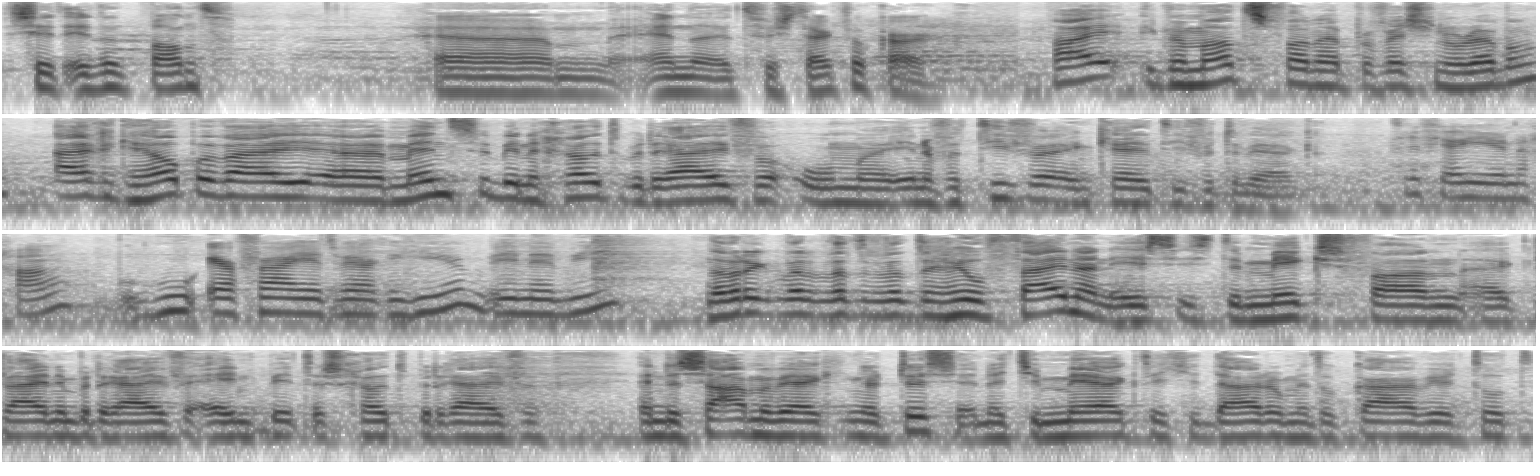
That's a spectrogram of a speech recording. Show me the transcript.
zit in het pand. Ehm, en het versterkt elkaar. Hi, ik ben Mats van eh, Professional Rebel. Eigenlijk helpen wij eh, mensen binnen grote bedrijven om eh, innovatiever en creatiever te werken. Tref jou hier in de gang. Hoe ervaar je het werken hier binnen Bee? Nou, wat, ik, wat, wat, er heel fijn aan is, is de mix van kleine bedrijven, eenpitters, grote bedrijven en de samenwerking ertussen. En dat je merkt dat je daardoor met elkaar weer tot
